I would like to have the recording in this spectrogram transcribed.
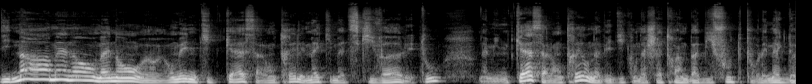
Il dit, non, mais non, mais non. euh, On met une petite caisse à l'entrée, les mecs, ils mettent ce qu'ils veulent et tout. On a mis une caisse à l'entrée, on avait dit qu'on achèterait un baby-foot pour les mecs de,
